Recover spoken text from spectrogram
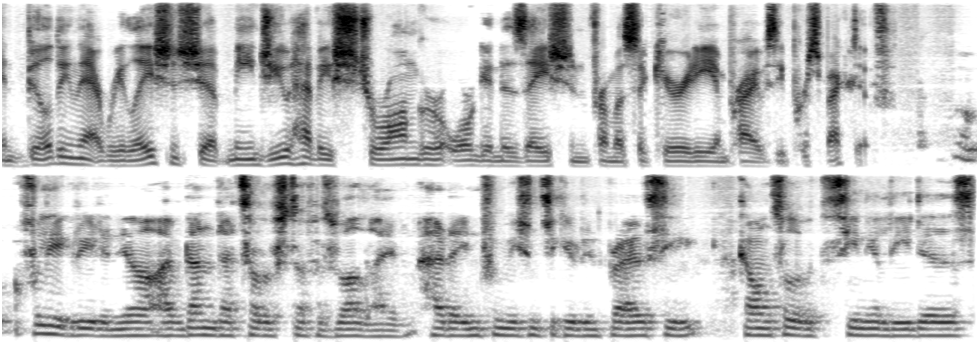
and building that relationship means you have a stronger organization from a security and privacy perspective. Oh, fully agreed. And, you know, I've done that sort of stuff as well. I've had an information security and privacy council with senior leaders,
